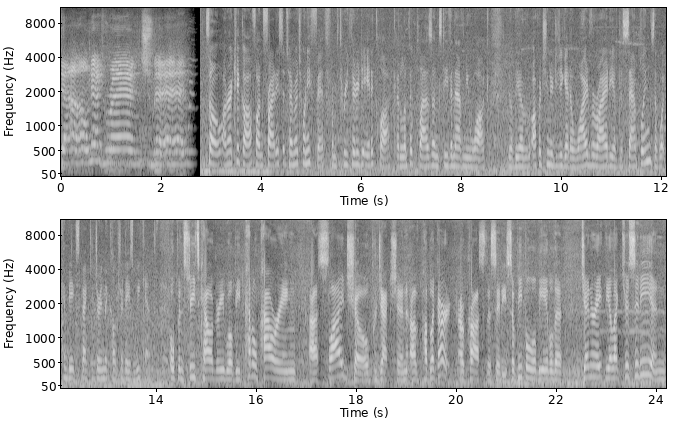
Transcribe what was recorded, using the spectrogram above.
down at Ranchman? So on our kickoff on Friday, September 25th from 3.30 to 8 o'clock at Olympic Plaza and Stephen Avenue Walk, there'll be an opportunity to get a wide variety of the samplings of what can be expected during the Culture Days weekend. Open Streets Calgary will be pedal powering a slideshow projection of public art across the city. So people will be able to generate the electricity and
